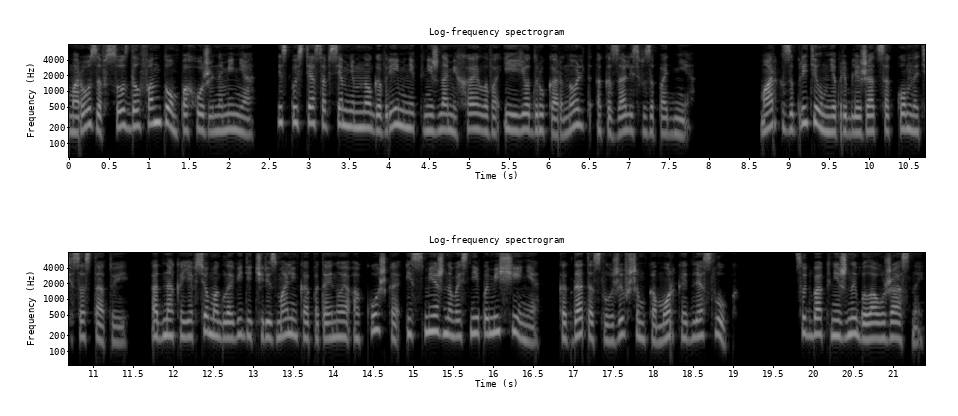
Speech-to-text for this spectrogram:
Морозов создал фантом, похожий на меня, и спустя совсем немного времени княжна Михайлова и ее друг Арнольд оказались в западне. Марк запретил мне приближаться к комнате со статуей, однако я все могла видеть через маленькое потайное окошко из смежного с ней помещения, когда-то служившим коморкой для слуг. Судьба княжны была ужасной,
